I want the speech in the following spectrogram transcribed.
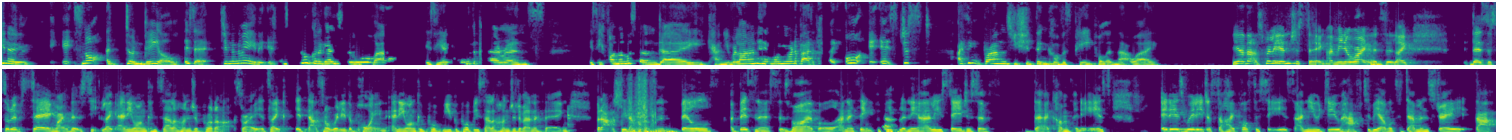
you know it's not a done deal is it? Do you know what i mean? It's still got to go through all that. Is he okay with the parents is he fun on a sunday can you rely on him when you're in a bad like oh it's just I think brands you should think of as people in that way. Yeah, that's really interesting. I mean, you're right. It's like there's this sort of saying right that like anyone can sell a 100 products right it's like it, that's not really the point anyone could probably you could probably sell a 100 of anything but actually that doesn't build a business that's viable and i think for yeah. people in the early stages of their companies it is really just a hypothesis and you do have to be able to demonstrate that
